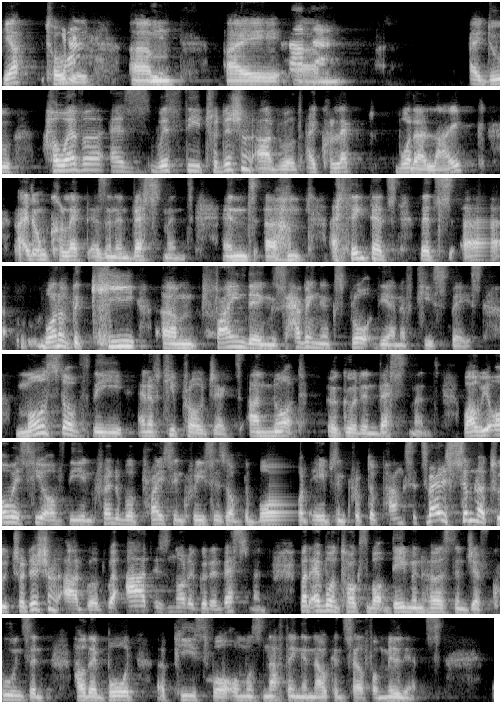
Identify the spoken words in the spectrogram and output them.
yeah totally. Yeah. Um, i um, i do. However as with the traditional art world i collect what i like I don't collect as an investment, and um, I think that's that's uh, one of the key um, findings having explored the NFT space. Most of the NFT projects are not a good investment. While we always hear of the incredible price increases of the Bored Apes and CryptoPunks, it's very similar to traditional art world where art is not a good investment. But everyone talks about Damien Hirst and Jeff Koons and how they bought a piece for almost nothing and now can sell for millions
